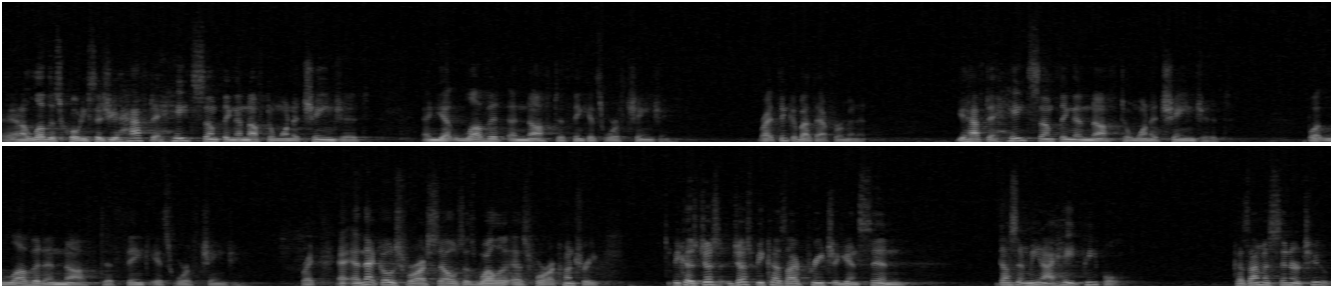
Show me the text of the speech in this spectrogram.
and I love this quote. He says, You have to hate something enough to want to change it, and yet love it enough to think it's worth changing. Right? Think about that for a minute. You have to hate something enough to want to change it, but love it enough to think it's worth changing. Right? And, and that goes for ourselves as well as for our country. Because just, just because I preach against sin doesn't mean I hate people because I'm a sinner too.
